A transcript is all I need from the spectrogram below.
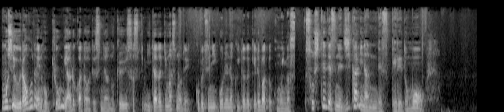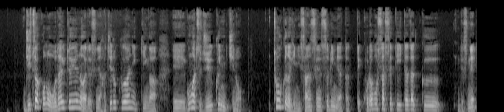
もし裏放題の方興味ある方はですね、あの、共有させていただきますので、個別にご連絡いただければと思います。そしてですね、次回なんですけれども、実はこのお題というのがですね、86兄貴が、え、5月19日のトークの日に参戦するにあたってコラボさせていただくですね。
